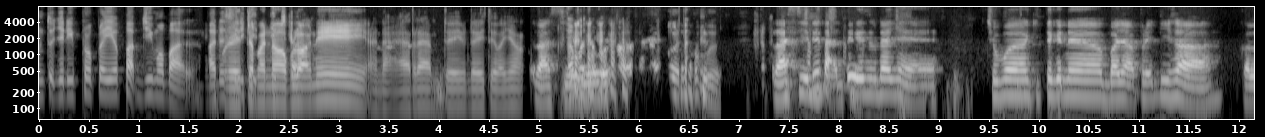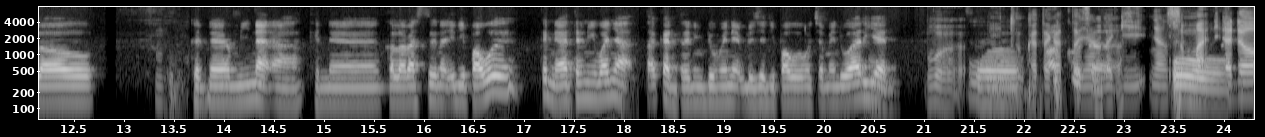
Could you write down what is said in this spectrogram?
untuk jadi pro player PUBG Mobile? Ada Moderator sedikit mana pula ni? Anak Aram tu moderator banyak. Rahsia Tak apa, tak apa. Rahsia dia tak ada sebenarnya. Cuma kita kena banyak praktis lah. Kalau kena minat ah, kena kalau rasa nak jadi power, kena lah training banyak. Takkan training 2 minit boleh jadi power macam main 2 hari kan. Wah, So, itu kata-kata yang lah. lagi yang semat Oh. di dada.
